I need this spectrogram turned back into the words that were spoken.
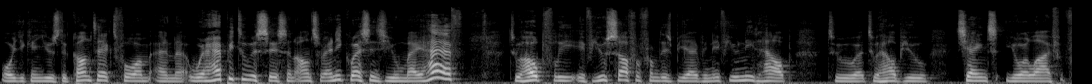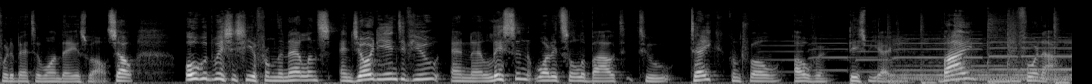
or you can use the contact form. And uh, we're happy to assist and answer any questions you may have to hopefully, if you suffer from this behavior and if you need help, to uh, to help you change your life for the better one day as well. So. All good wishes here from the Netherlands. Enjoy the interview and uh, listen what it's all about to take control over this behavior. Bye for now.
